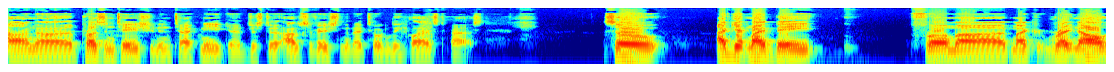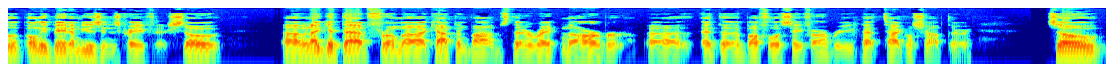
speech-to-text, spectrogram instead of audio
on uh, presentation and technique, uh, just an observation that I totally glanced past. So I get my bait from uh, my right now. The only bait I'm using is crayfish. So um, and I get that from uh, Captain Bob's there, right in the harbor uh, at the Buffalo Safe Harbor, that tackle shop there. So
